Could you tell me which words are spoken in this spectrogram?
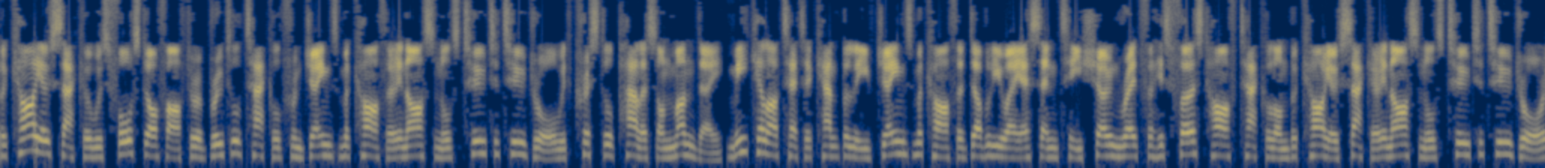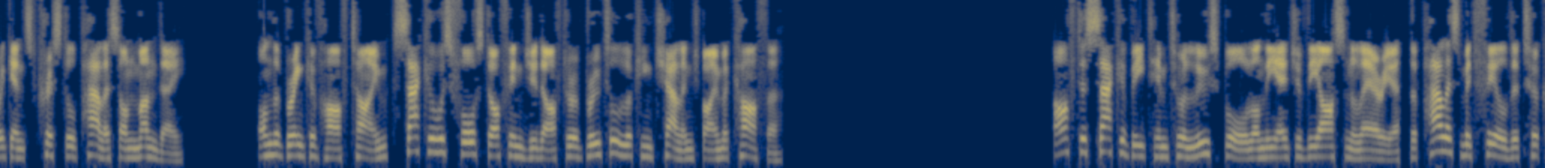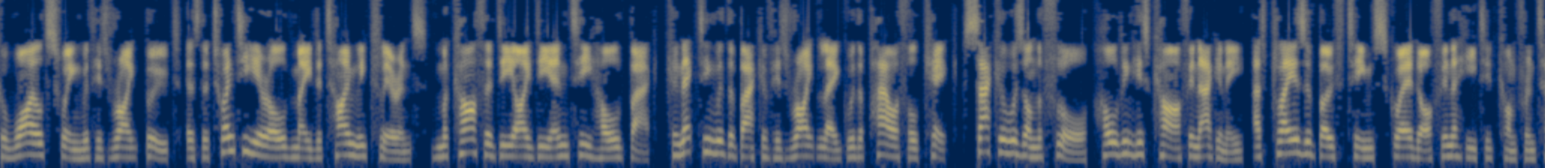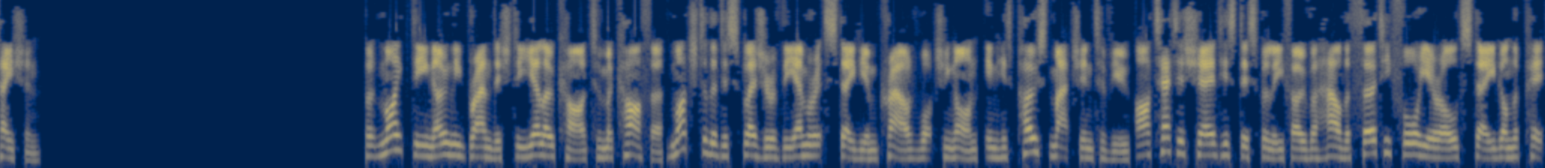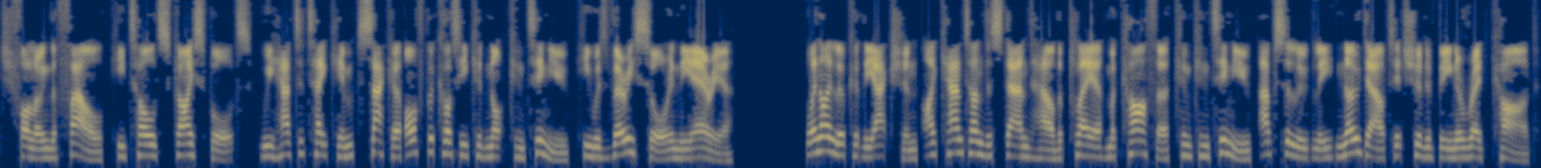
Bukayo Saka was forced off after a brutal tackle from James McArthur in Arsenal's 2-2 draw with Crystal Palace on Monday. Mikel Arteta can't believe James McArthur WASNT shown red for his first half tackle on Bukayo Saka in Arsenal's 2-2 draw against Crystal Palace on Monday. On the brink of half-time, Saka was forced off injured after a brutal-looking challenge by McArthur. After Saka beat him to a loose ball on the edge of the Arsenal area, the Palace midfielder took a wild swing with his right boot, as the 20-year-old made a timely clearance, McArthur didn't hold back, connecting with the back of his right leg with a powerful kick. Saka was on the floor, holding his calf in agony, as players of both teams squared off in a heated confrontation. But Mike Dean only brandished a yellow card to McArthur, much to the displeasure of the Emirates Stadium crowd watching on. In his post-match interview, Arteta shared his disbelief over how the 34-year-old stayed on the pitch following the foul. He told Sky Sports, We had to take him, Saka, off because he could not continue, he was very sore in the area. When I look at the action, I can't understand how the player, McArthur, can continue. Absolutely, no doubt it should have been a red card.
